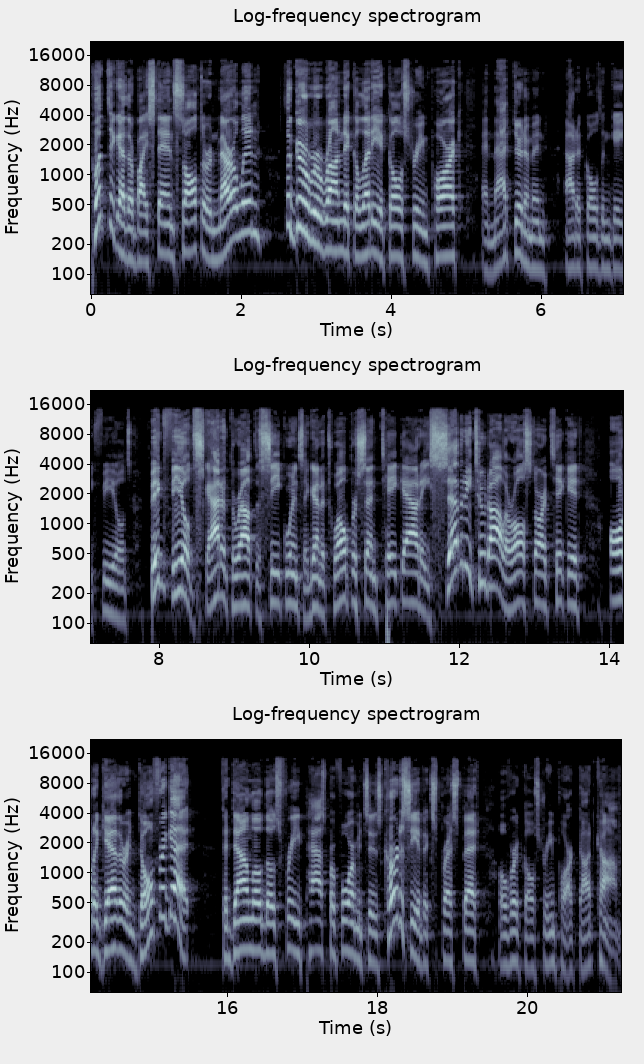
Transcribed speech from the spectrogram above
put together by Stan Salter in Maryland, the guru Ron Nicoletti at Gulfstream Park, and Matt Dinerman out at Golden Gate Fields. Big fields scattered throughout the sequence. Again, a 12% takeout, a $72 All-Star ticket altogether. And don't forget to download those free past performances courtesy of XpressBet over at GulfstreamPark.com.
